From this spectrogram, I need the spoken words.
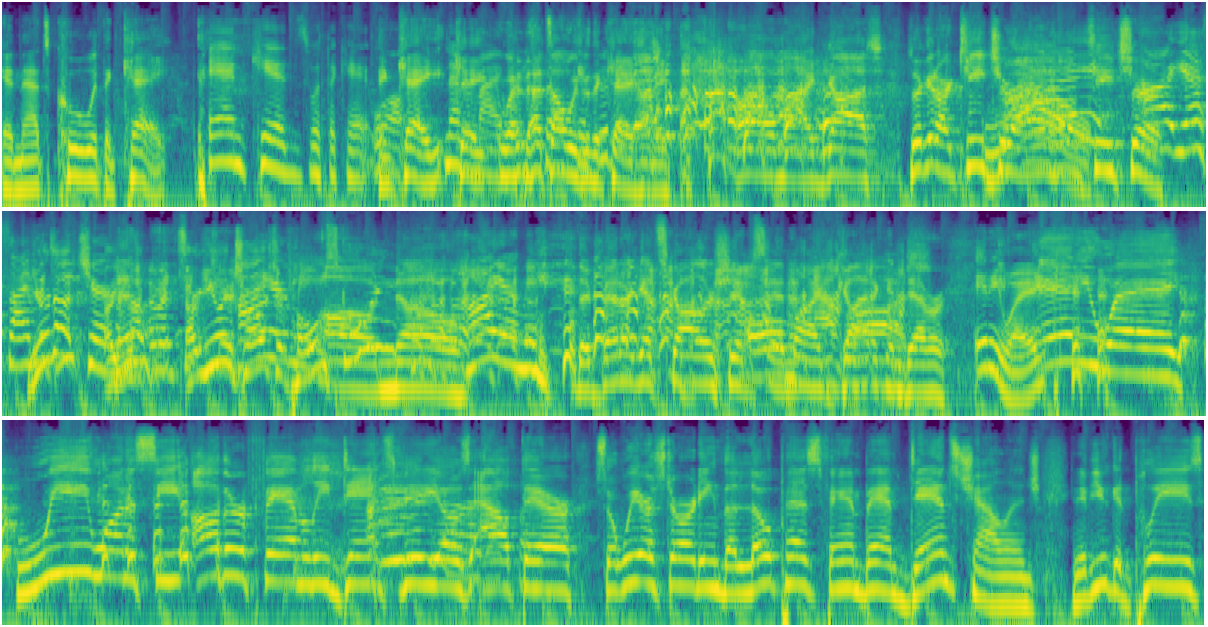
and that's cool with a K. and kids with a K. Well, and K, never K mind. well, that's spell always kids with a K, a honey. oh my gosh. Look at our teacher, at home teacher. Uh, yes, I'm You're a not- teacher. are you- I'm a are you in charge Hire of me. Oh homeschooling? no. Hire me. They better get scholarships Oh in my athletic gosh. endeavor. Anyway. Anyway, we want to see other family dance videos out there. So we are starting the Lopez Fan Bam Dance Challenge. And if you could please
